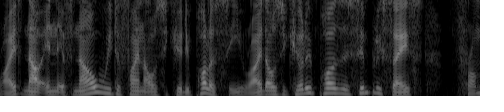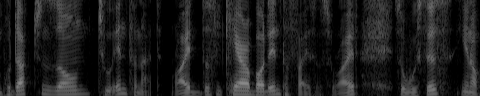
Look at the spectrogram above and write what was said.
Right now, and if now we define our security policy, right, our security policy simply says from production zone to internet, right? It doesn't care about interfaces, right? So with this, you know,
